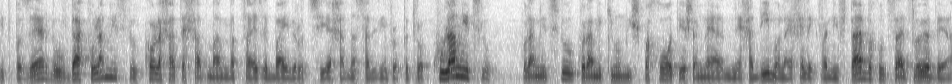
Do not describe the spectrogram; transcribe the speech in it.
התפזר, ועובדה, כולם ניצלו. כל אחד אחד מצא איזה בית רוצי, אחד נסע לדין פרופטרו, כולם ניצלו. כולם ניצלו, כולם הקימו משפחות, יש שם נכדים, אולי חלק כבר נפטר בחוץ לארץ, לא יודע,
